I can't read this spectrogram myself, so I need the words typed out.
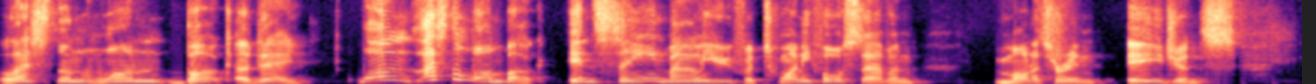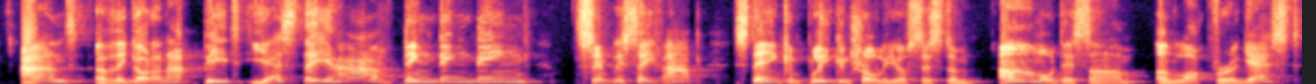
less than one buck a day. One less than one buck. Insane value for 24 7 monitoring agents. And have they got an app, Pete? Yes, they have. Ding, ding, ding. SimpliSafe app. Stay in complete control of your system. Arm or disarm, unlock for a guest,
